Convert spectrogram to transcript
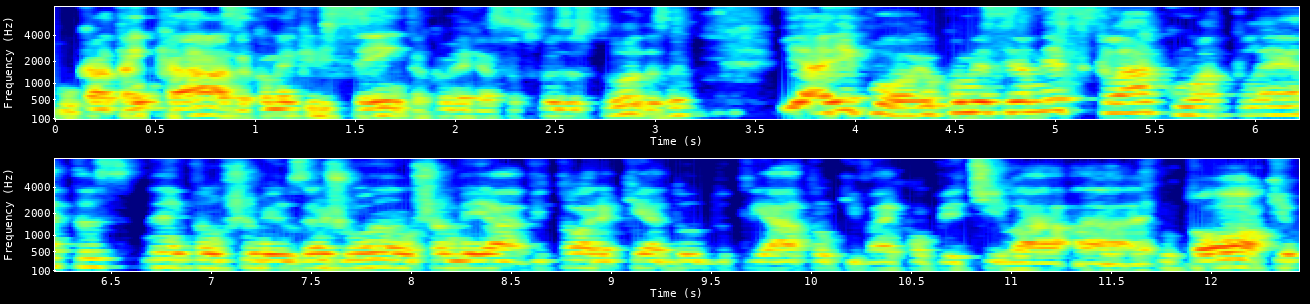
o cara tá em casa, como é que ele senta, como é que essas coisas todas, né? E aí, pô, eu comecei a mesclar com atletas, né? Então chamei o Zé João, chamei a Vitória, que é do, do triatlon, que vai competir lá a, em Tóquio.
